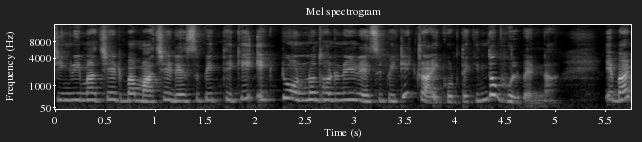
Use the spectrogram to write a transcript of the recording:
চিংড়ি মাছের বা মাছের রেসিপির থেকে একটু অন্য ধরনের রেসিপিটি ট্রাই করতে কিন্তু ভুলবেন না। এবার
